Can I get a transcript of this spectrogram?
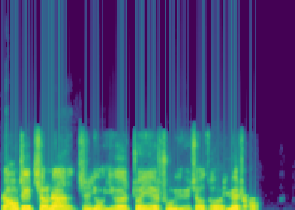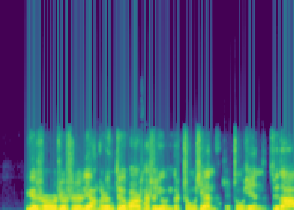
然后这个枪战其实有一个专业术语叫做月轴，月轴就是两个人对话，它是有一个轴线的，这轴线的最大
